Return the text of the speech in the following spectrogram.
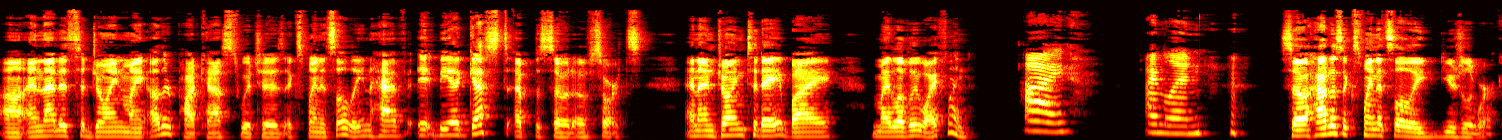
Uh, and that is to join my other podcast, which is Explain It Slowly, and have it be a guest episode of sorts. And I'm joined today by my lovely wife, Lynn. Hi, I'm Lynn. So, how does Explain It Slowly usually work?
